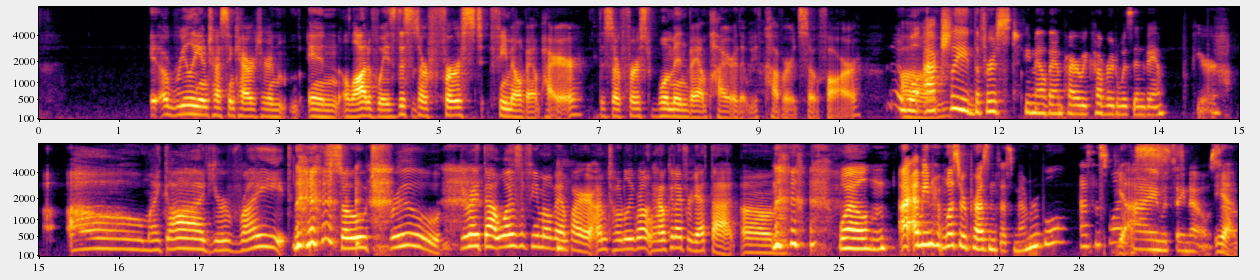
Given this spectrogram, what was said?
a really interesting character in in a lot of ways. This is our first female vampire. This is our first woman vampire that we've covered so far. well, Um, actually, the first female vampire we covered was in Vampire. Oh my god, you're right. so true. You're right, that was a female vampire. I'm totally wrong. How could I forget that? Um well, I, I mean, was her presence as memorable as this one? I would say no. So Yeah.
